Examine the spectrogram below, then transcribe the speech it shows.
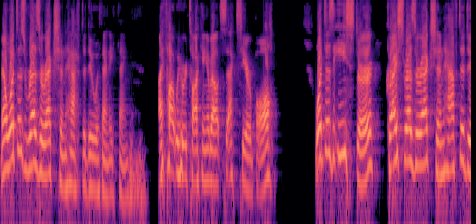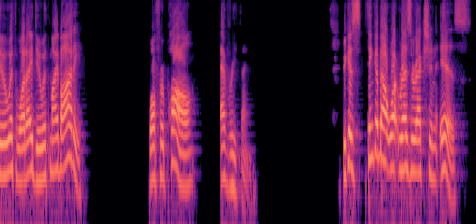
Now, what does resurrection have to do with anything? I thought we were talking about sex here, Paul. What does Easter, Christ's resurrection, have to do with what I do with my body? Well, for Paul, everything. Because think about what resurrection is.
